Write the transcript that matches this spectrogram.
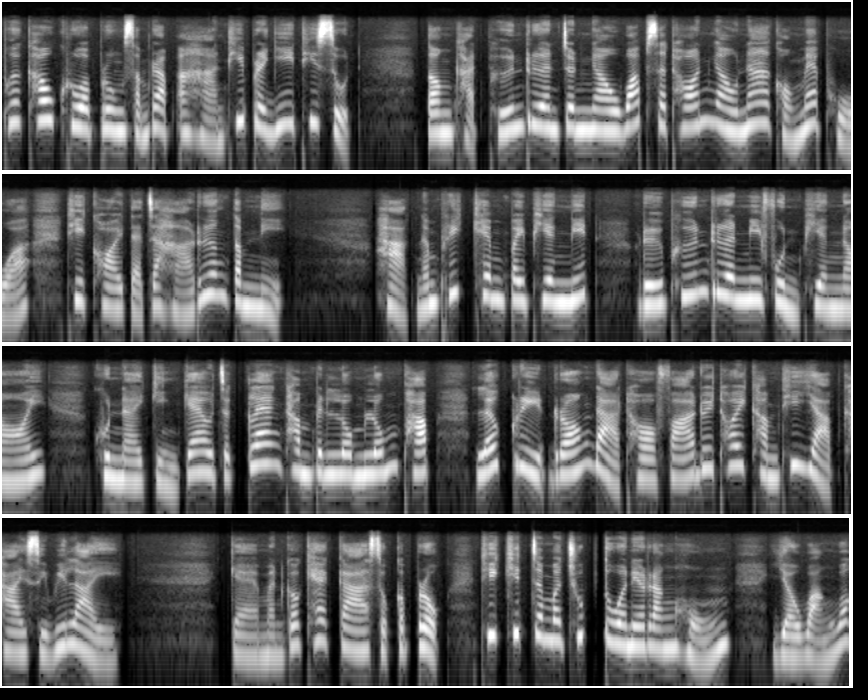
เพื่อเข้าครัวปรุงสำหรับอาหารที่ประยีตที่สุด ต้องขัดพื้นเรือนจนเงาวับสะท้อนเงาหน้าของแม่ผัว ที่คอยแต่จะหาเรื่องตำหนิ หากน้ำพริกเค็มไปเพียงนิด หรือพื้นเรือนมีฝุ่นเพียงน้อย คุณนายกิ่งแก้วจะแกล้งทำเป็นลมล้มพับ แล้วกรีดร้องด่าทอฟ้าด้วยถ้อยคำที่หยาบคายสิวิไลแกมันก็แค่กาสกปรก ที่คิดจะมาชุบตัวในรังหงส์อย่าหวังว่า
